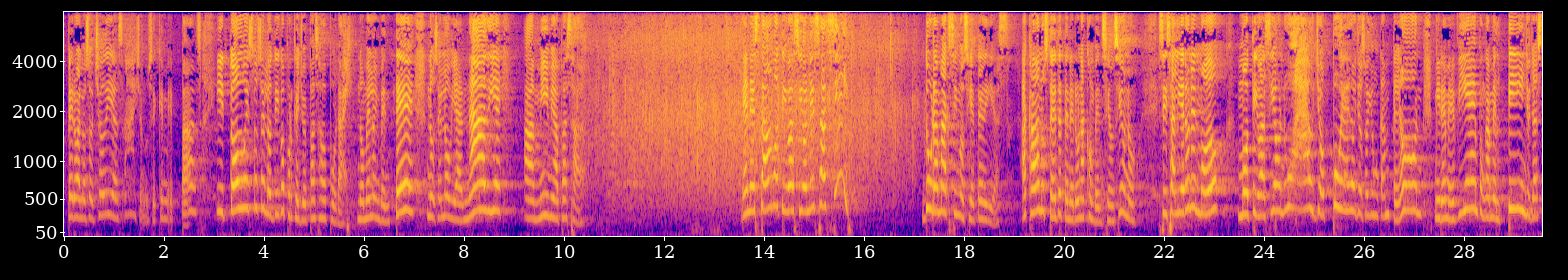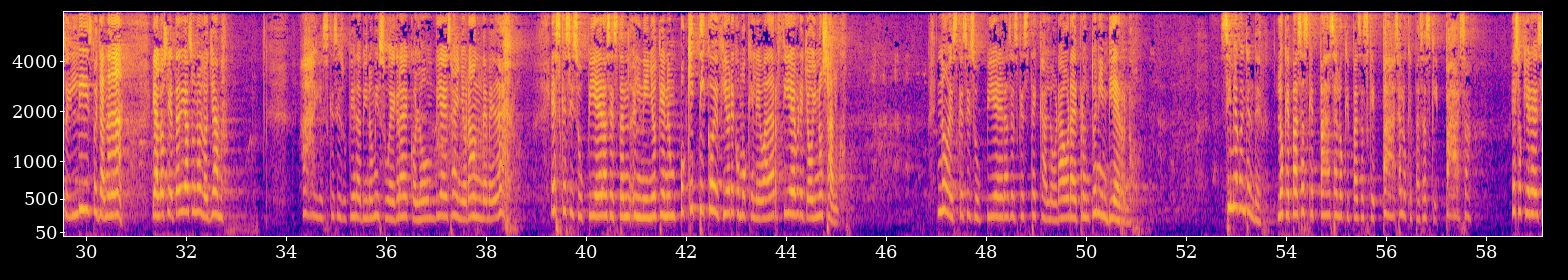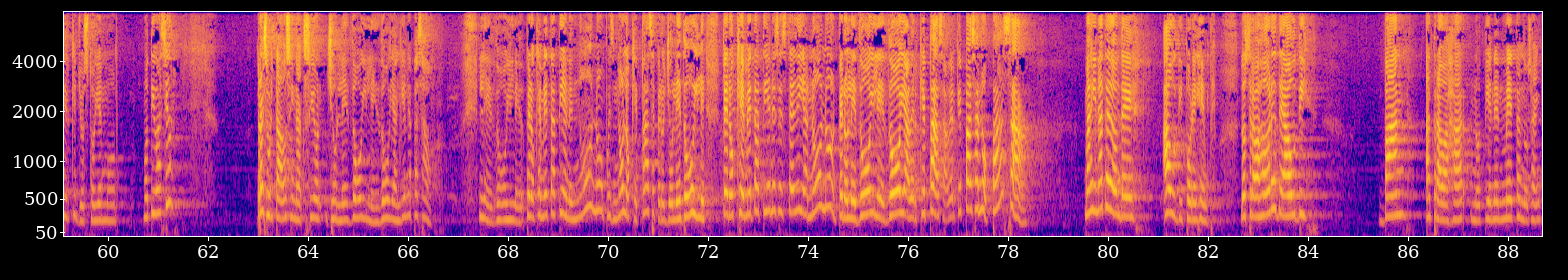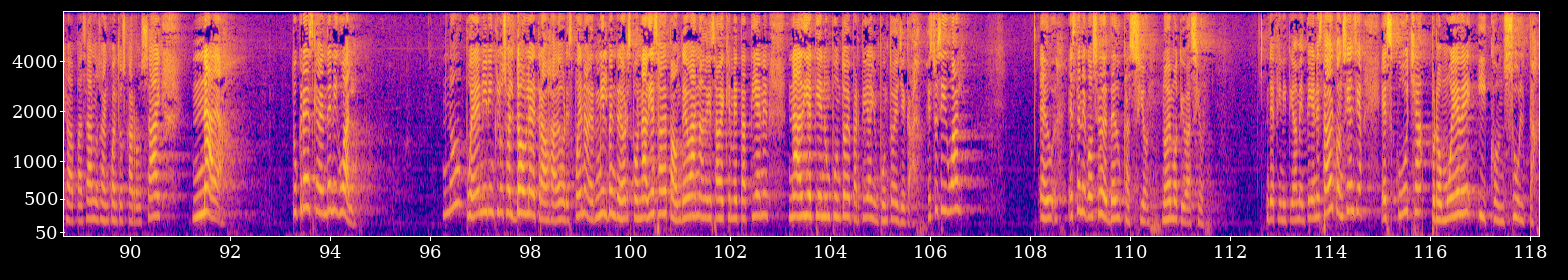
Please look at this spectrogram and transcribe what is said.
Pero a los ocho días, ay, yo no sé qué me pasa. Y todo esto se lo digo porque yo he pasado por ahí. No me lo inventé, no se lo vi a nadie, a mí me ha pasado. En esta motivación es así. Dura máximo siete días. Acaban ustedes de tener una convención, ¿sí o no? Si salieron en modo motivación, wow, yo puedo, yo soy un campeón, míreme bien, póngame el pin, yo ya estoy listo, ya nada. Y a los siete días uno lo llama. Ay, es que si supieras, vino mi suegra de Colombia, esa señora donde me da. Es que si supieras, este, el niño tiene un poquitico de fiebre, como que le va a dar fiebre, yo hoy no salgo. No, es que si supieras, es que este calor ahora de pronto en invierno. Sí me hago entender. Lo que pasa es que pasa, lo que pasa es que pasa, lo que pasa es que pasa. Eso quiere decir que yo estoy en motivación. Resultados sin acción. Yo le doy, le doy. ¿A alguien le ha pasado? Le doy, le doy. ¿Pero qué meta tienes? No, no, pues no, lo que pase, pero yo le doy, le... ¿Pero qué meta tienes este día? No, no, pero le doy, le doy, a ver qué pasa, a ver qué pasa. No pasa. Imagínate donde Audi, por ejemplo. Los trabajadores de Audi van a trabajar, no tienen metas, no saben qué va a pasar, no saben cuántos carros hay, nada. ¿Tú crees que venden igual? No, pueden ir incluso el doble de trabajadores, pueden haber mil vendedores, pero nadie sabe para dónde van, nadie sabe qué meta tienen, nadie tiene un punto de partida y un punto de llegada. Esto es igual. Este negocio es de educación, no de motivación. Definitivamente. Y en estado de conciencia, escucha, promueve y consulta.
